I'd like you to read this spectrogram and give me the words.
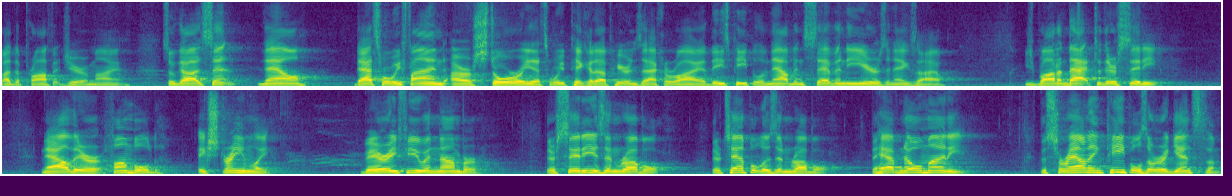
by the prophet Jeremiah. So God sent now, that's where we find our story. That's where we pick it up here in Zechariah. These people have now been 70 years in exile. He's brought them back to their city. Now they're humbled extremely, very few in number. Their city is in rubble, their temple is in rubble. They have no money. The surrounding peoples are against them.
